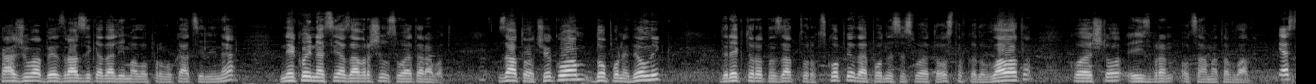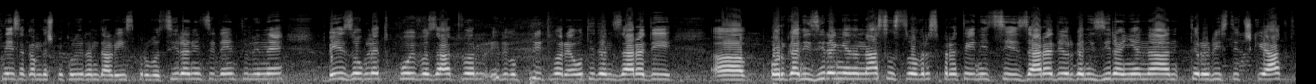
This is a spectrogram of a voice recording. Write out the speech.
кажува без разлика дали имало провокација или не, некој не си ја завршил својата работа. Затоа очекувам до понеделник директорот на затворот Скопје да ја поднесе својата оставка до владата, која што е избран од самата влада. Јас не сакам да шпекулирам дали е испровоциран инцидент или не, без оглед кој во затвор или во притвор е отиден заради а, организирање на насилство врз пратеници, заради организирање на терористички акт,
